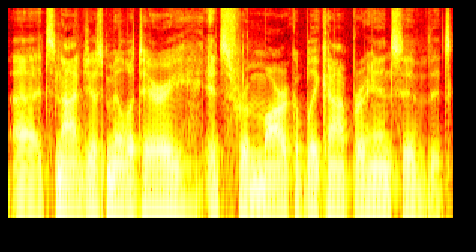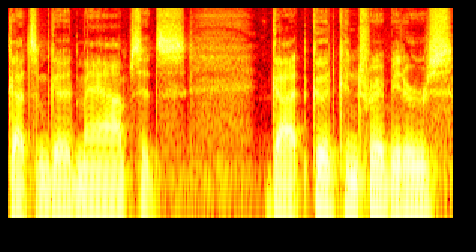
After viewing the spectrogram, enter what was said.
Uh, it's not just military. It's remarkably comprehensive. It's got some good maps. It's got good contributors.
